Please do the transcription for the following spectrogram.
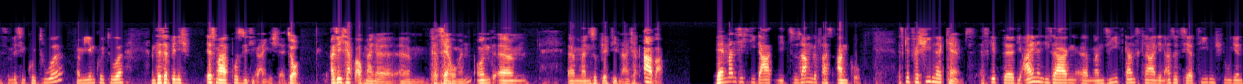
ist ein bisschen Kultur, Familienkultur und deshalb bin ich erstmal positiv eingestellt. So, also ich habe auch meine ähm, Verzerrungen und ähm, äh, meinen subjektiven Einschlag. Aber wenn man sich die Daten, die zusammengefasst anguckt, es gibt verschiedene Camps. Es gibt äh, die einen, die sagen, äh, man sieht ganz klar in den assoziativen Studien,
